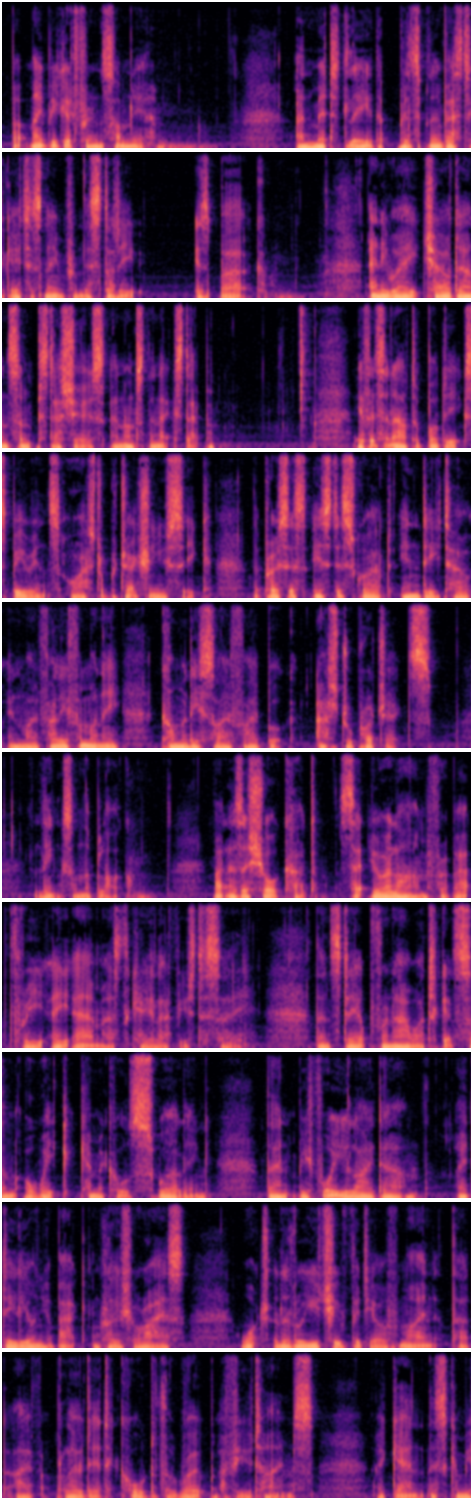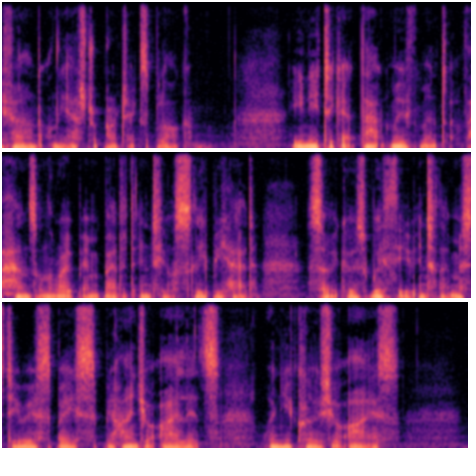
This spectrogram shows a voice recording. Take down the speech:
but may be good for insomnia. Admittedly, the principal investigator's name from this study is Berk. Anyway, chow down some pistachios and on to the next step. If it's an out of body experience or astral projection you seek, the process is described in detail in my value for money comedy sci fi book, Astral Projects. Links on the blog. But as a shortcut, set your alarm for about 3 am, as the KLF used to say. Then stay up for an hour to get some awake chemicals swirling. Then, before you lie down, ideally on your back, and close your eyes. Watch a little YouTube video of mine that I've uploaded called The Rope a few times. Again, this can be found on the Astral Projects blog. You need to get that movement of the hands on the rope embedded into your sleepy head so it goes with you into that mysterious space behind your eyelids when you close your eyes.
